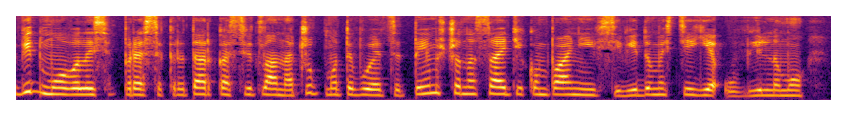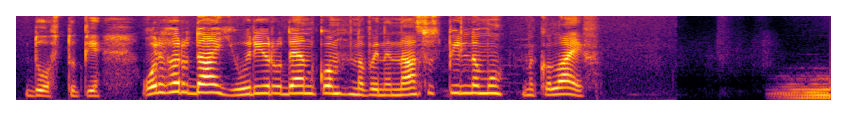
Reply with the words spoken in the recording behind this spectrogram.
відмовились. Прес-секретарка Світлана Чуб мотивує це тим, що на сайті компанії всі відомості є у вільному доступі. Ольга Руда, Юрій Руденко. Новини на Суспільному. Миколаїв. Thank you.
